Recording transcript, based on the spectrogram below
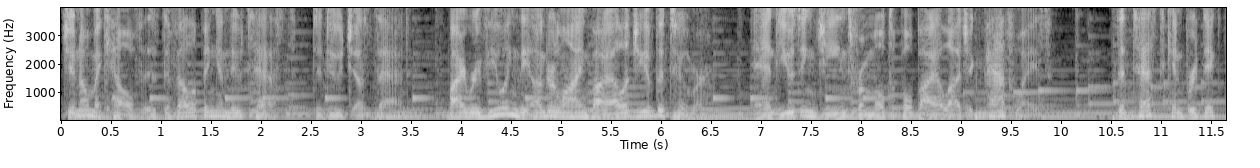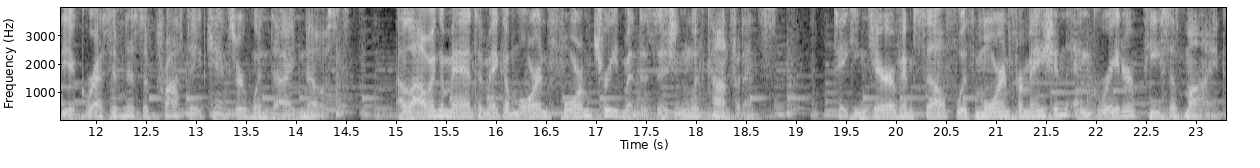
Genomic Health is developing a new test to do just that. By reviewing the underlying biology of the tumor and using genes from multiple biologic pathways, the test can predict the aggressiveness of prostate cancer when diagnosed, allowing a man to make a more informed treatment decision with confidence taking care of himself with more information and greater peace of mind.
